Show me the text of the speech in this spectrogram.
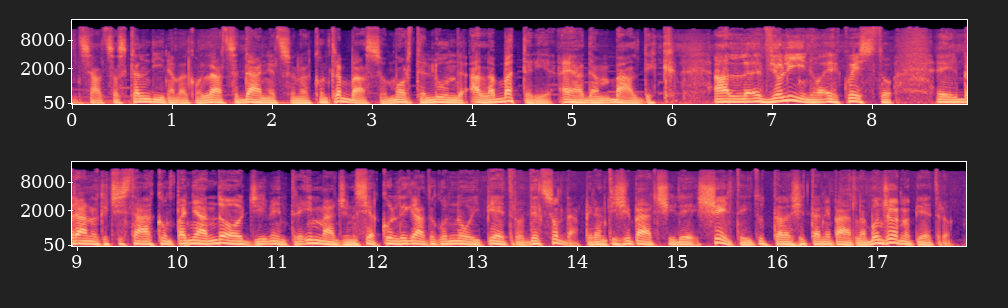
in salsa scandinava con Lars Danielson al contrabbasso, Morten Lund alla batteria e Adam Baldic al violino e questo è il brano che ci sta accompagnando oggi mentre immagino sia collegato con noi Pietro del Soldà per anticiparci le scelte di tutta la città ne parla. Buongiorno Buongiorno Pietro.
